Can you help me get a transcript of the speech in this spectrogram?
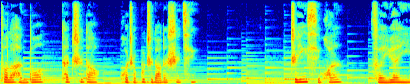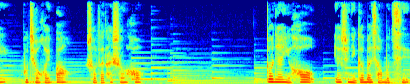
做了很多他知道或者不知道的事情，只因喜欢，所以愿意不求回报，守在他身后。多年以后，也许你根本想不起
